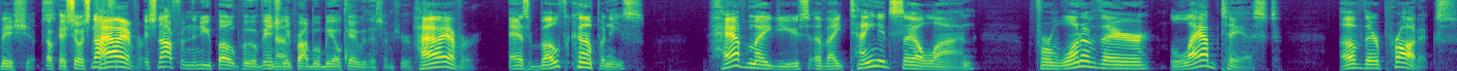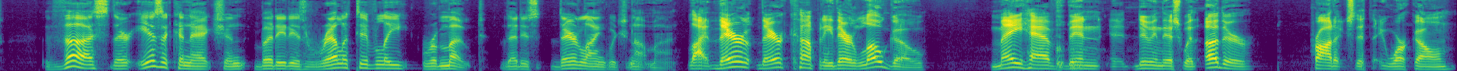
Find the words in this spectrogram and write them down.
Bishops. Okay, so it's not. However, it's not from the new pope, who eventually No. probably will be okay with this. I'm sure. However, as both companies have made use of a tainted cell line for one of their lab tests of their products. Thus, there is a connection, but it is relatively remote. That is their language, not mine. Like their their company, their logo may have been uh, doing this with other products that they work on,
